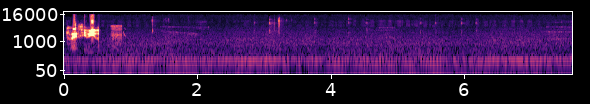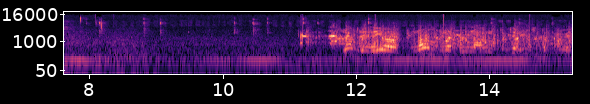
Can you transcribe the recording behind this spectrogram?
Recibido. ¿Dónde yo? No, no es por una, una tortilla y nosotros cambio.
